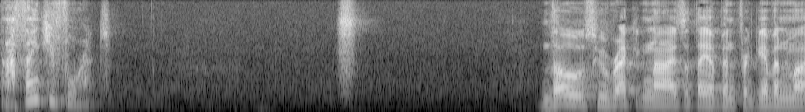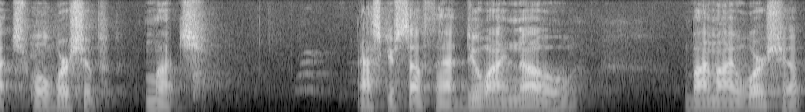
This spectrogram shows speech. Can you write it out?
I thank you for it. Those who recognize that they have been forgiven much will worship much. Ask yourself that. Do I know by my worship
